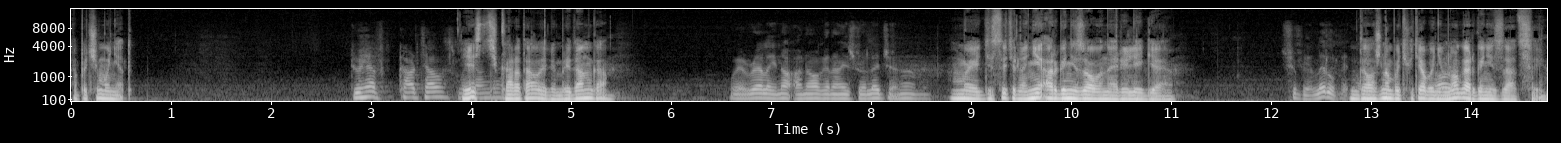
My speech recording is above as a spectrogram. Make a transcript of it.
А почему нет? Есть картал или мриданга. Мы действительно не организованная религия. Должно быть хотя бы немного организации.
